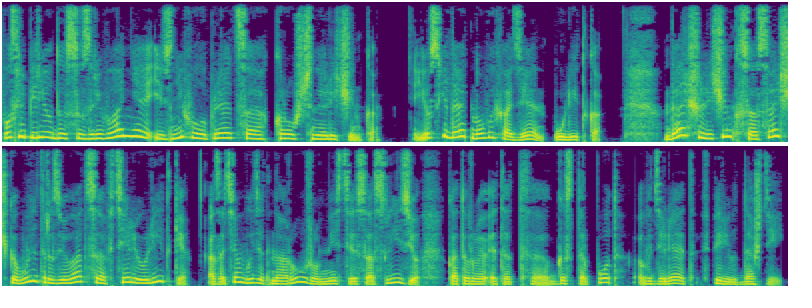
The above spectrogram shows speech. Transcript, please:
После периода созревания из них вылупляется крошечная личинка. Ее съедает новый хозяин, улитка. Дальше личинка сосальщика будет развиваться в теле улитки, а затем выйдет наружу вместе со слизью, которую этот э, гастропод выделяет в период дождей.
